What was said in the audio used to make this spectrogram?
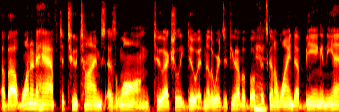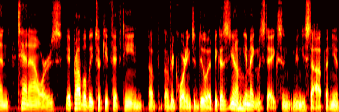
about one and a half to two times as long to actually do it. In other words, if you have a book Yeah. that's going to wind up being in the end 10 hours, it probably took you 15 of, of recording to do it because, you know, hmm. you make mistakes and, and you stop and you,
